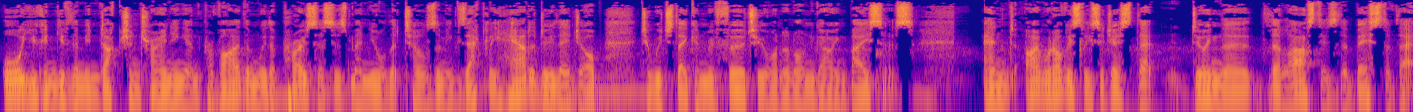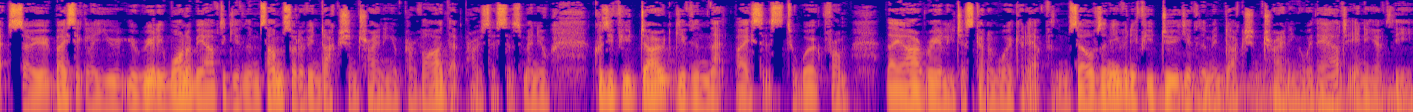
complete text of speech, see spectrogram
Or you can give them induction training and provide them with a processes manual that tells them exactly how to do their job to which they can refer to on an ongoing basis. And I would obviously suggest that doing the, the last is the best of that. So basically, you, you really want to be able to give them some sort of induction training and provide that processes manual. Because if you don't give them that basis to work from, they are really just going to work it out for themselves. And even if you do give them induction training without any of the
